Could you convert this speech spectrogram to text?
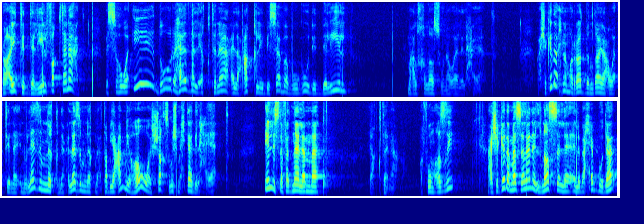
رأيت الدليل فاقتنعت. بس هو إيه دور هذا الاقتناع العقلي بسبب وجود الدليل مع الخلاص ونوال الحياة؟ عشان كده إحنا مرات بنضيع وقتنا إنه لازم نقنع لازم نقنع. طب يا عمي هو الشخص مش محتاج الحياة. إيه اللي استفدناه لما يقتنع؟ مفهوم قصدي؟ عشان كده مثلا النص اللي, اللي بحبه ده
